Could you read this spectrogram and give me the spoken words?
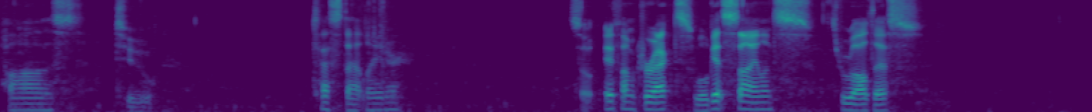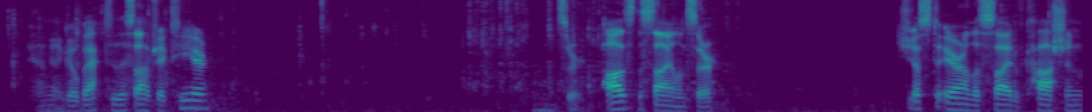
pause to test that later. So if I'm correct, we'll get silence through all this. And I'm going to go back to this object here. Silencer. Pause the silencer. Just to err on the side of caution,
